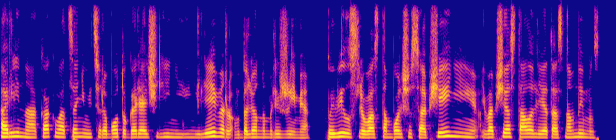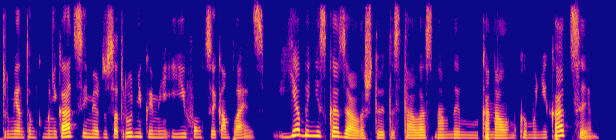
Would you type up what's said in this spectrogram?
Арина, а как вы оцениваете работу горячей линии Unilever в удаленном режиме? Появилось ли у вас там больше сообщений? И вообще стало ли это основным инструментом коммуникации между сотрудниками и функцией compliance? Я бы не сказала, что это стало основным каналом коммуникации.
